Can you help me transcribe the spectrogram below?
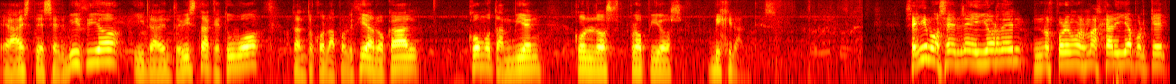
eh, a este servicio y la entrevista que tuvo tanto con la policía local como también con los propios vigilantes. Seguimos en ley y orden, nos ponemos mascarilla porque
